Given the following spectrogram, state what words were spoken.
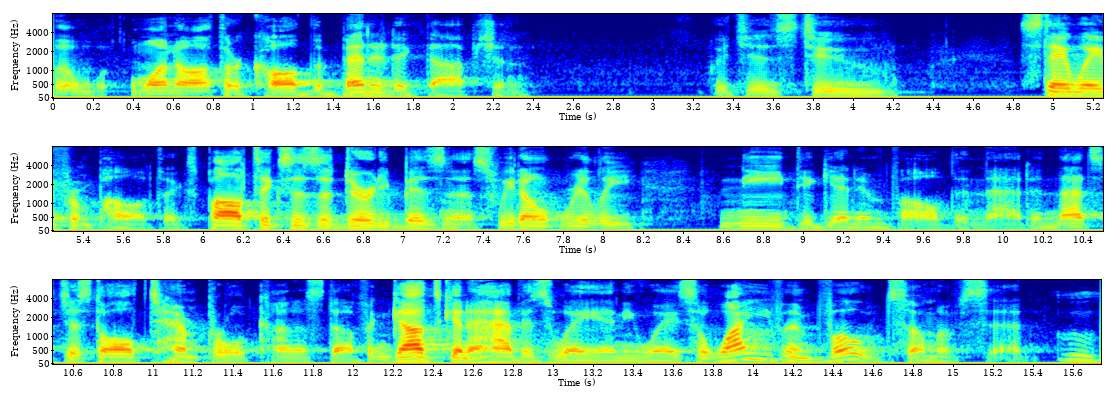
uh, one author called the Benedict option, which is to stay away from politics. Politics is a dirty business. We don't really need to get involved in that. And that's just all temporal kind of stuff. And God's going to have his way anyway. So why even vote, some have said. Mm.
